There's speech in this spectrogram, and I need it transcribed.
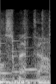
France Matin.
